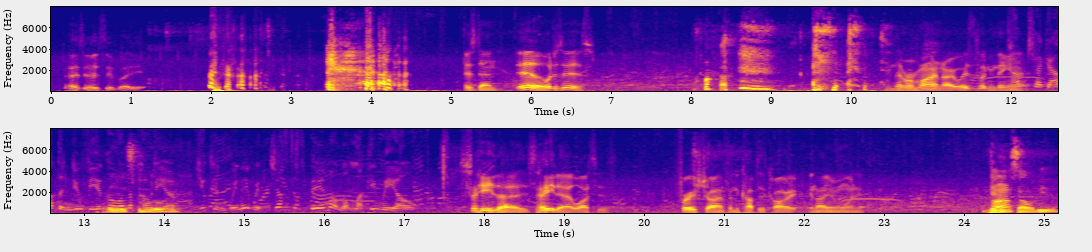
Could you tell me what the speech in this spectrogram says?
That's really too funny. it's done. Ew, what is this? Never mind. Alright, where's the fucking thing Come at? check out the new Yeah, vehicle on the spin the wheel, podium. You can win it with just a spin on the lucky wheel. Say that. Say that. Watch this. First try, I'm finna cop this car, and I didn't want it. Didn't Huh? even sell either.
